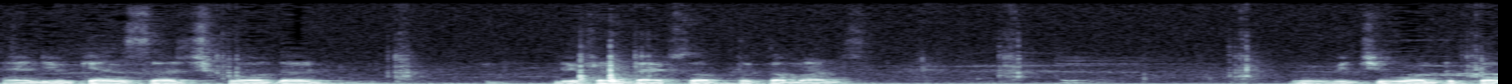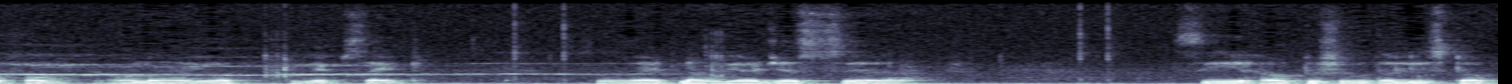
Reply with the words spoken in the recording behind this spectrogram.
and you can search for the different types of the commands which you want to perform on uh, your website so right now we are just uh, see how to show the list of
